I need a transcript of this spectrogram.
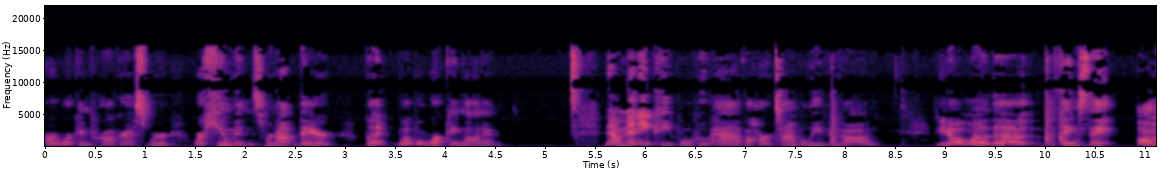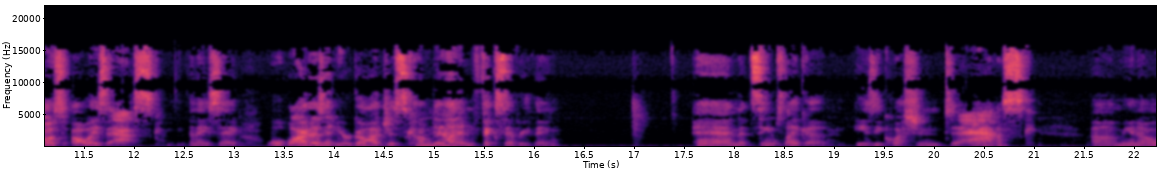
are work in progress. We're, we're humans, we're not there, but what we're working on it. Now, many people who have a hard time believing God, you know one of the, the things they almost always ask, and they say, well, why doesn't your God just come down and fix everything? And it seems like a easy question to ask. Um, you know,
